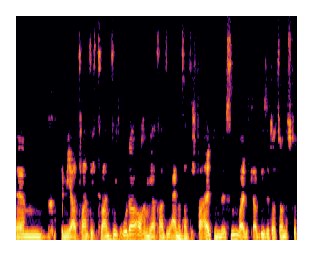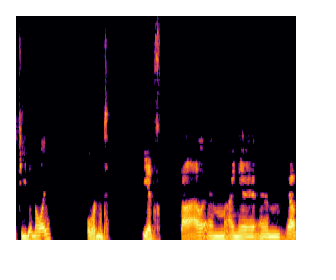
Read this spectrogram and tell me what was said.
ähm, im Jahr 2020 oder auch im Jahr 2021 verhalten müssen, weil ich glaube, die Situation ist für viele neu. Und jetzt da ähm, eine ähm, ja,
